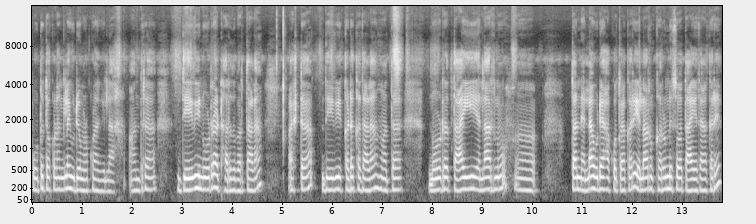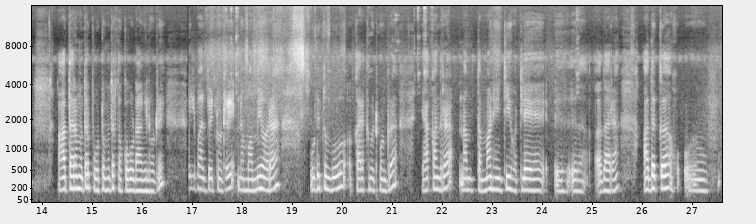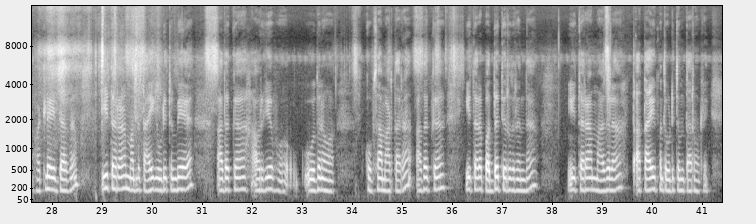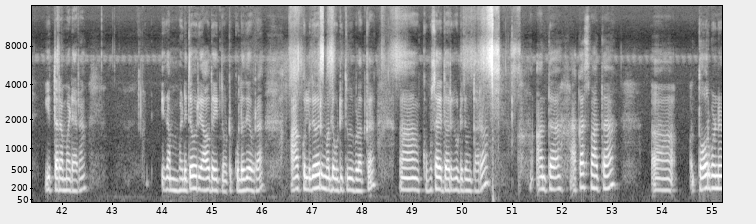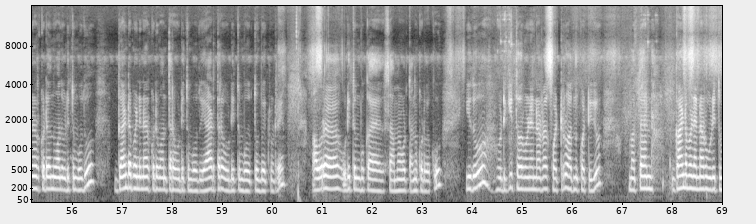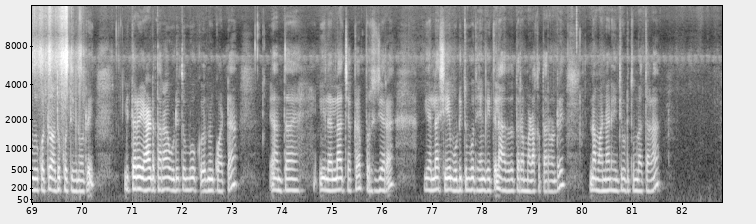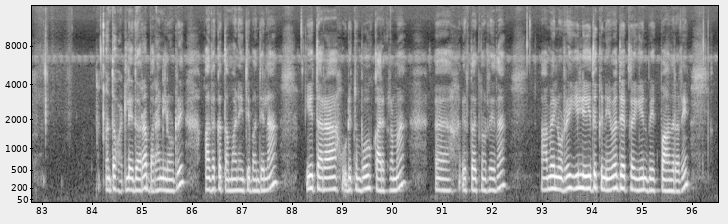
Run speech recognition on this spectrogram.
ಫೋಟೋ ತಗೊಳಂಗಿಲ್ಲ ವಿಡಿಯೋ ಮಾಡ್ಕೊಳಂಗಿಲ್ಲ. ಅಂದ್ರೆ ದೇವಿ ನೋಡ್ರೆ ಅಷ್ಟು ಹರಿದು ಬರ್ತಾಳೆ. ಅಷ್ಟು ದೇವಿ ಖಡಕ್ ಅದಾಳೆ. ಮತ್ತು ನೋಡ್ರೆ ತಾಯಿ ಎಲ್ಲಾರನ್ನೂ ತನ್ನೆಲ್ಲ ಉಡೆ ಹಾಕೋತಾಳೆ ಕರೆ ಎಲ್ಲರನ್ನೂ ಕರುಣಿಸುವ ತಾಯಿ ಇದ್ದಾಳೆ ಕರೆ ಆ ಥರ ಮಾತ್ರ ಫೋಟೋ ಮಾತ್ರ ತಗೊಬಿಡಂಗಿಲ್ಲ ನೋಡ್ರಿ. ಇಲ್ಲಿ ಬಂದ್ಬಿಟ್ಟು ನೋಡ್ರಿ, ನಮ್ಮ ಮಮ್ಮಿಯವರ ಉಡಿ ತುಂಬು ಕಾರ್ಯಕ್ರಮ ಇಟ್ಕೊಂಡ್ರೆ. ಯಾಕಂದ್ರೆ ನಮ್ಮ ತಮ್ಮನ ಹೆಂಡತಿ ಹೊಟ್ಲೆ ಅದಾರ. ಅದಕ್ಕೆ ಹೊಟ್ಲೆ ಇದ್ದಾಗ ಈ ಥರ ಮೊದಲು ತಾಯಿಗೆ ಉಡಿ ತುಂಬಿ ಅದಕ್ಕೆ ಅವ್ರಿಗೆ ಇದನ್ನು ಕುಪ್ಸ ಮಾಡ್ತಾರೆ. ಅದಕ್ಕೆ ಈ ಥರ ಪದ್ಧತಿ ಇರೋದ್ರಿಂದ ಈ ಥರ ಮೊದಲು ಆ ತಾಯಿಗೆ ಮತ್ತು ಉಡಿ ತುಂಬ್ತಾರೆ ನೋಡ್ರಿ. ಈ ಥರ ಮಾಡ್ಯಾರ. ಈಗ ನಮ್ಮ ಮಣಿದೇವ್ರು ಯಾವ್ದು ಐತೆ ನೋಡ್ರಿ, ಕುಲದೇವ್ರ. ಆ ಕುಲದೇವ್ರಿಗೆ ಮೊದಲು ಉಡಿ ತುಂಬಿ ಬಿಡಕ್ಕೆ ಕುಬ್ಸ ಇದ್ದವ್ರಿಗೆ ಉಡಿ ತುಂಬ್ತಾರೆ. ಅಂತ ಅಕಸ್ಮಾತ್ ತವ್ರು ಮನೆಯವ್ರ ಕಡೆ ಒಂದು ಒಂದು ಉಡಿ ತುಂಬೋದು, ಗಂಡ ಬಣ್ಣಿನವ್ರ ಕಡೆ ಒಂದು ಥರ ಉಡಿ ತುಂಬೋದು ಎರಡು ಥರ ಉಡಿ ತುಂಬೋದು ತುಂಬಬೇಕು ನೋಡ್ರಿ. ಅವರ ಉಡಿ ತುಂಬಕ್ಕೆ ಸಾಮಾನುಗಳು ತಂದು ಕೊಡಬೇಕು. ಇದು ಹುಡುಗಿ ತವ್ರು ಮನೆಯವ್ರ ಕೊಟ್ಟರು ಅದನ್ನ ಕೊಟ್ಟಿದ್ದು ಮತ್ತು ಗಂಡ ಮನೆಯವ್ರು ಉಡಿ ತುಂಬೋದು ಕೊಟ್ಟರು ಅದು ಕೊಟ್ಟಿದ್ವಿ ನೋಡ್ರಿ. ಈ ಥರ ಎರಡು ಥರ ಉಡಿ ತುಂಬ ಅದನ್ನು ಕೊಟ್ಟ. ಅಂತ ಇಲ್ಲೆಲ್ಲ ಚೆಕ್ ಪ್ರೊಸೀಜರ ಎಲ್ಲ ಸೇಮ್ ಉಡಿ ತುಂಬೋದು ಹೆಂಗೈತಿಲ್ಲ ಅದರ ಥರ ಮಾಡಕತ್ತಾರ ನೋಡ್ರಿ. ನಮ್ಮ ಅಣ್ಣನ ಹೆಂಡತಿ ಉಡಿ ತುಂಬಲತ್ತಾಳ ಅಂತ ಹೊಟ್ಲೆ ಇದ್ದಾರ ಬರಂಗಿಲ್ಲ ನೋಡ್ರಿ. ಅದಕ್ಕೆ ತಮ್ಮನ ಹೆಂಡತಿ ಬಂದಿಲ್ಲ. ಈ ಥರ ಉಡಿ ತುಂಬೋ ಕಾರ್ಯಕ್ರಮ ಇರ್ತೈತೆ ನೋಡ್ರಿ ಇದು. ಆಮೇಲೆ ನೋಡ್ರಿ, ಇಲ್ಲಿ ಇದಕ್ಕೆ ನೈವೇದ್ಯಕ್ಕೆ ಏನು ಬೇಕಪ್ಪ ಅಂದ್ರೆ ರೀ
